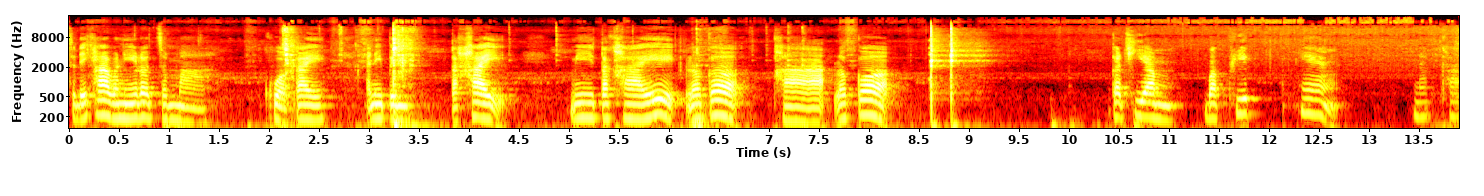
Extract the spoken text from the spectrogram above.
สวัสดีค่ะวันนี้เราจะมาขั่วไก่อันนี้เป็นตะไคร่มีตะไคร้แล้วก็ขาแล้วก็ กระเทียมบักพริกแห้งนะคะ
